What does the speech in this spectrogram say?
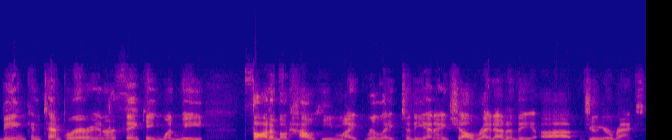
being contemporary in our thinking when we thought about how he might relate to the NHL right out of the uh, junior ranks.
